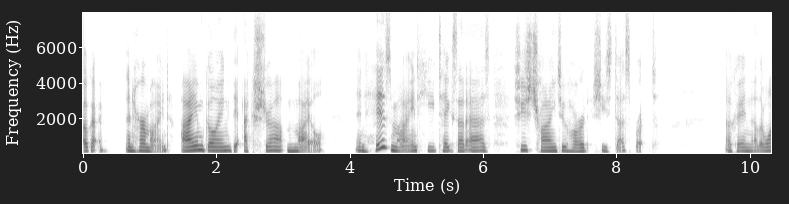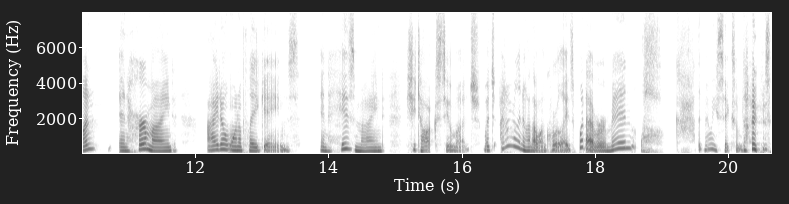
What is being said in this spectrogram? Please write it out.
Okay. In her mind, I am going the extra mile. In his mind, he takes that as she's trying too hard, she's desperate. Okay, another one. In her mind, I don't want to play games. In his mind, she talks too much, which I don't really know how that one correlates. Whatever, man. Oh, God, that made me sick sometimes.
